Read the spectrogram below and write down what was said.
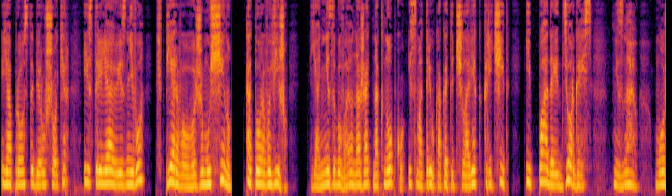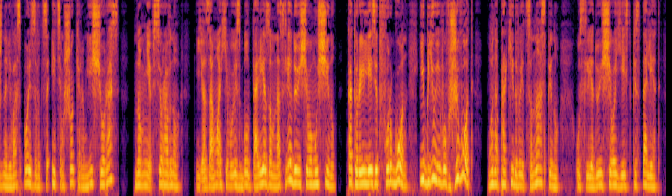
Я просто беру шокер и стреляю из него в первого же мужчину, которого вижу. Я не забываю нажать на кнопку и смотрю, как этот человек кричит и падает, дергаясь. Не знаю, можно ли воспользоваться этим шокером еще раз, но мне все равно. Я замахиваюсь болторезом на следующего мужчину, который лезет в фургон, и бью его в живот. Он опрокидывается на спину. У следующего есть пистолет —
